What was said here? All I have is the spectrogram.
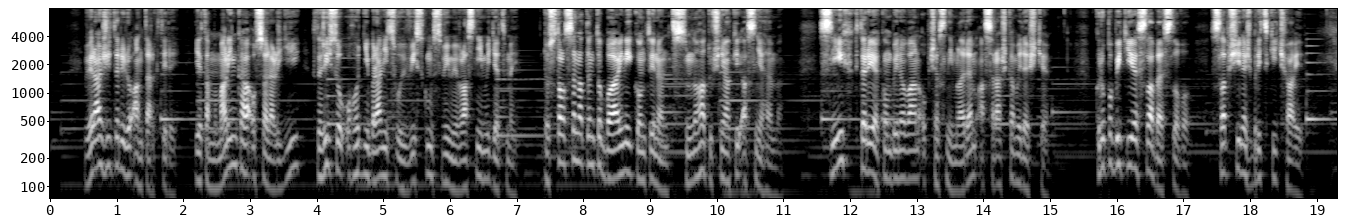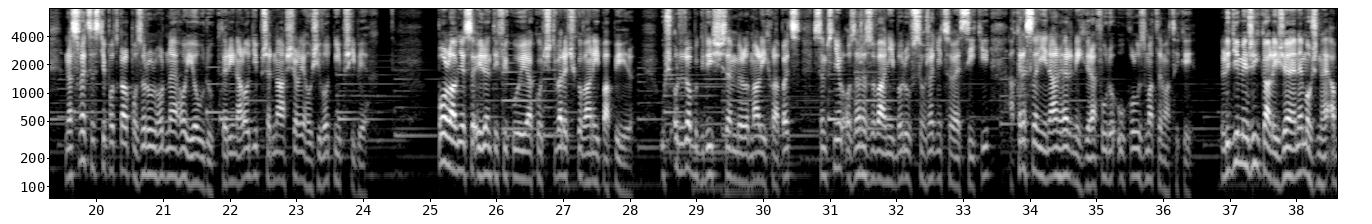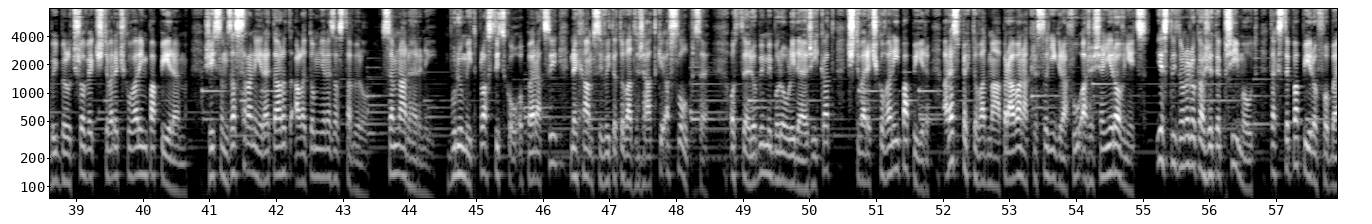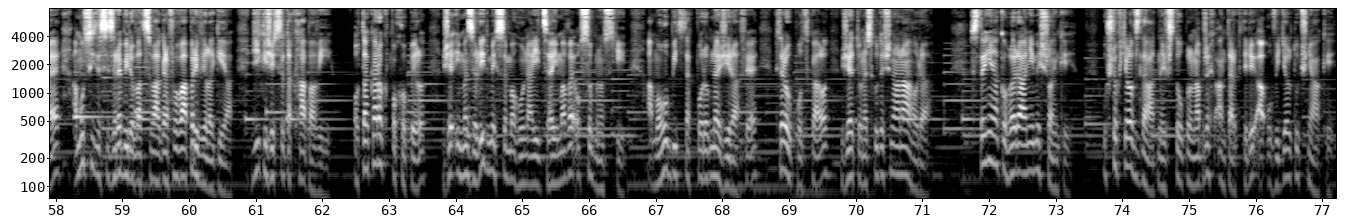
Vyráží tedy do Antarktidy. Je tam malinká osada lidí, kteří jsou ochotní bránit svůj výzkum svými vlastními dětmi. Dostal se na tento bájný kontinent s mnoha tučňáky a sněhem. Sníh, který je kombinován občasným ledem a srážkami deště. Krupobytí je slabé slovo, slabší než britský čaj. Na své cestě potkal pozoruhodného Joudu, který na lodi přednášel jeho životní příběh. Pohlavně se identifikuji jako čtverečkovaný papír. Už od dob, když jsem byl malý chlapec, jsem snil o zařazování bodů v souřadnicové síti a kreslení nádherných grafů do úkolů z matematiky. Lidi mi říkali, že je nemožné, aby byl člověk čtverečkovaným papírem, že jsem zasraný retard, ale to mě nezastavilo. Jsem nádherný. Budu mít plastickou operaci, nechám si vytetovat řádky a sloupce. Od té doby mi budou lidé říkat čtverečkovaný papír a respektovat má práva na kreslení grafů a řešení rovnic. Jestli to nedokážete přijmout, tak jste papírofobé a musíte si zrevidovat svá grafová privilegia. Díky, že jste tak chápaví. Otakarok pochopil, že i mezi lidmi se mohou najít zajímavé osobnosti a mohou být tak podobné žirafě, kterou potkal, že je to neskutečná náhoda. Stejně jako hledání myšlenky. Už to chtěl vzdát, než vstoupil na břeh Antarktidy a uviděl tučňáky.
